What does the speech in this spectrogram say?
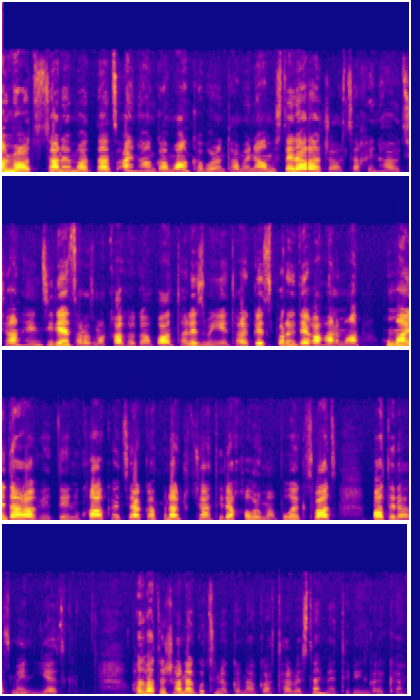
Անմարացության է մատնած այն հանգամանքը, որ ընդամենը ամիսներ առաջ Արցախին հայության հենց իրենց ռազմաքաղաքական վանդալիզմը ենթարկեց բռնի դեղահանման հումանիտար աղետեն ու քաղաքացիական բնակչության թիրախավորման ուղեկցված պատերազմային ետք։ Հոդվածի շարունակությունը կրնակարդարվեց այն մեթիվին գայքը։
